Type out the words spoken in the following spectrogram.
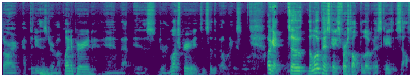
Sorry, I have to do this during my planning period, and that is during lunch periods, and so the bell rings. Okay, so the Lopez case, first off, the Lopez case itself.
